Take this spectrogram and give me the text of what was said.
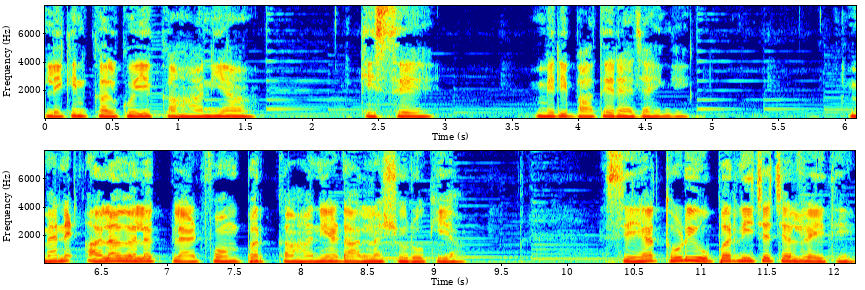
लेकिन कल को ये कहानियाँ, किस्से, मेरी बातें रह जाएँगी। मैंने अलग अलग प्लेटफॉर्म पर कहानियाँ डालना शुरू किया। सेहत थोड़ी ऊपर नीचे चल रही थी।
